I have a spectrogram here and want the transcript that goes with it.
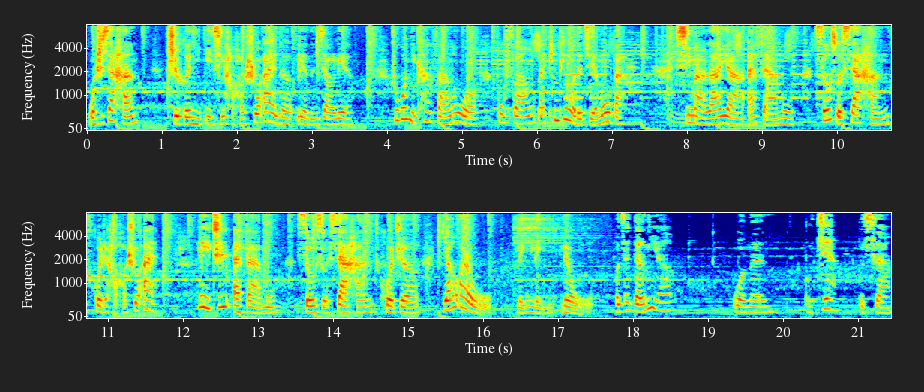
我是夏涵，是和你一起好好说爱的恋能教练。如果你看烦了我，不妨来听听我的节目吧。喜马拉雅 FM 搜索夏涵或者好好说爱，荔枝 FM 搜索夏涵或者幺二五零零六五，我在等你哦。我们不见不散。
